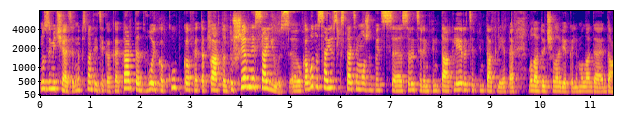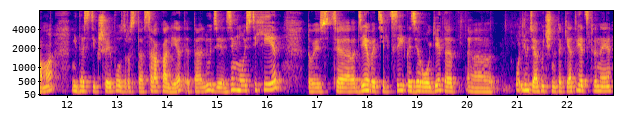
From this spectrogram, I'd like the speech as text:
Ну, замечательно. Посмотрите, какая карта. Двойка кубков. Это карта «Душевный союз». Э, у кого-то союз, кстати, может быть с, с рыцарем Пентакли. Рыцарь Пентакли – это молодой человек или молодая дама, не достигшая возраста 40 лет. Это люди земной стихии, то есть э, девы, тельцы, козероги. Это э, люди обычно такие ответственные,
